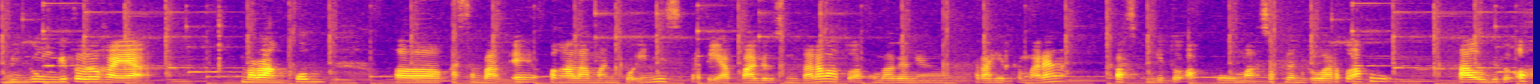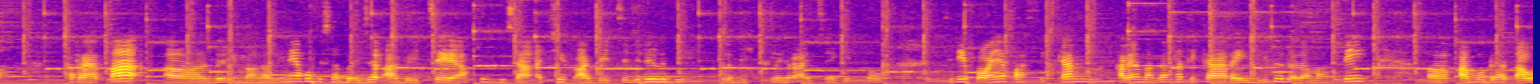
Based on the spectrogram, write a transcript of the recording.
bingung gitu loh kayak merangkum uh, kesempat eh pengalamanku ini seperti apa gitu. Sementara waktu aku magang yang terakhir kemarin pas begitu aku masuk dan keluar tuh aku tahu gitu oh ternyata uh, dari magang ini aku bisa belajar ABC aku bisa achieve ABC jadi lebih lebih clear aja gitu. Jadi pokoknya pastikan kalian magang ketika ready itu dalam arti uh, kamu udah tahu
